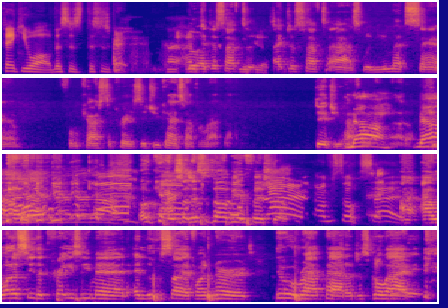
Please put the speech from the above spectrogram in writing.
thank you all. This is this is great. I, I just have to. I just have to ask. When you met Sam from Catch the Craze, did you guys have a rap battle? Did you have no, a rap battle? No, no, no, no, Okay, so this is gonna be official. I'm so sad. I, I want to see the Crazy Man and Lou Seif on Nerds do a rap battle. Just go at it.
